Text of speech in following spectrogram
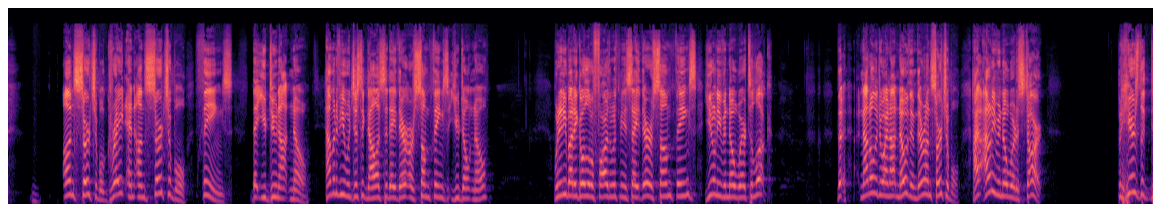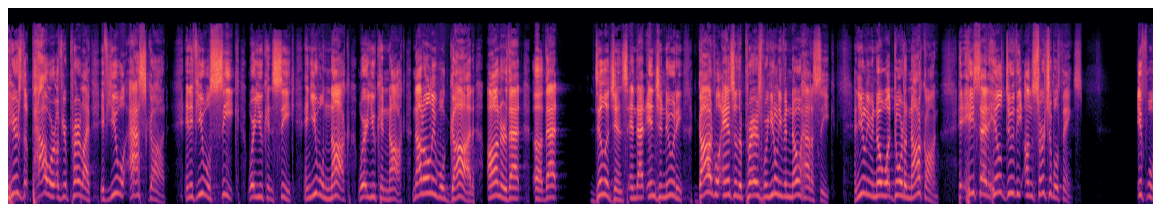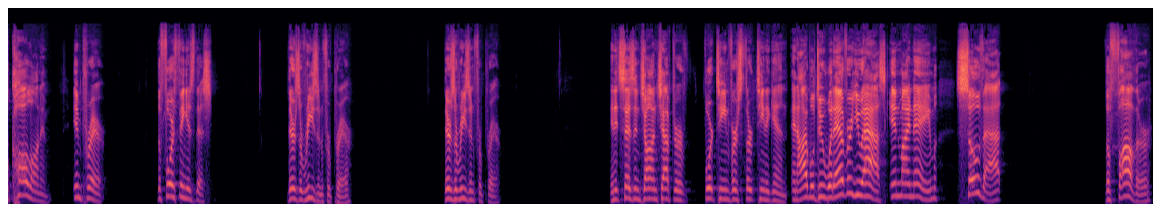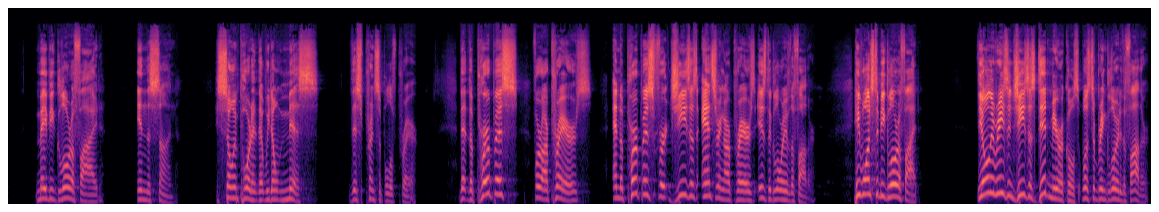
unsearchable, great and unsearchable things that you do not know. How many of you would just acknowledge today there are some things you don't know? Would anybody go a little farther with me and say, there are some things you don't even know where to look? not only do I not know them, they're unsearchable. I, I don't even know where to start. But here's the, here's the power of your prayer life. If you will ask God, and if you will seek where you can seek, and you will knock where you can knock, not only will God honor that, uh, that diligence and that ingenuity, God will answer the prayers where you don't even know how to seek, and you don't even know what door to knock on. He said He'll do the unsearchable things if we'll call on Him in prayer. The fourth thing is this there's a reason for prayer. There's a reason for prayer. And it says in John chapter 14, verse 13 again, and I will do whatever you ask in my name so that the Father may be glorified in the Son. It's so important that we don't miss this principle of prayer. That the purpose for our prayers and the purpose for Jesus answering our prayers is the glory of the Father. He wants to be glorified. The only reason Jesus did miracles was to bring glory to the Father.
